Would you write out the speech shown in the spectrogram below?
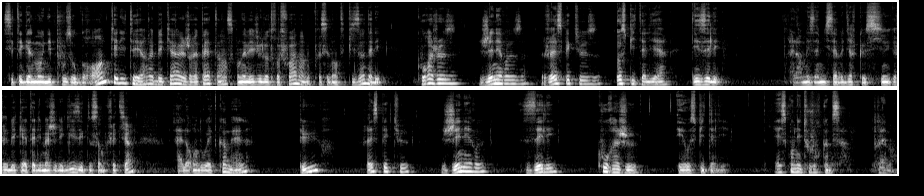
C'est également une épouse aux grandes qualités. Hein, Rebecca, je répète, ce qu'on avait vu l'autre fois dans le précédent épisode, elle est courageuse, généreuse, respectueuse, hospitalière et zélée. Alors mes amis, ça veut dire que si Rebecca est à l'image de l'Église et que nous sommes chrétiens, alors on doit être comme elle, pur, respectueux, généreux, zélé, courageux et hospitalier. Est-ce qu'on est toujours comme ça? Vraiment.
